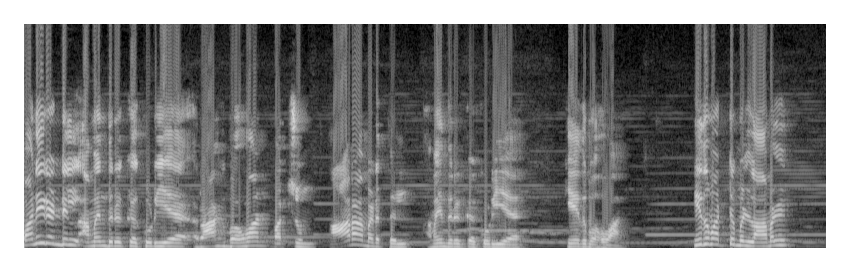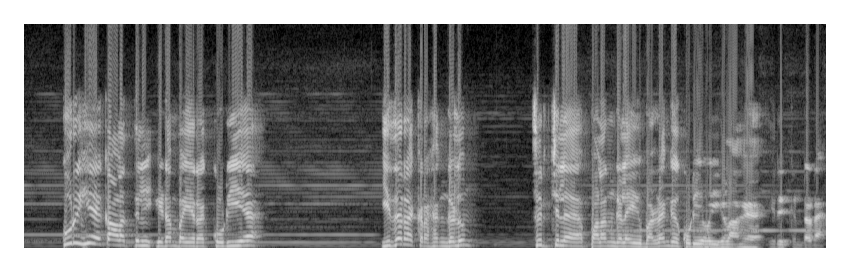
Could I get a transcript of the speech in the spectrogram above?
பனிரெண்டில் அமைந்திருக்கக்கூடிய ராகு பகவான் மற்றும் ஆறாம் இடத்தில் அமைந்திருக்கக்கூடிய கேது பகவான். இது மட்டுமில்லாமல் குறுகிய காலத்தில் இடம்பெயரக்கூடிய இதர கிரகங்களும் சிற்சில பலன்களை வழங்கக்கூடியவைகளாக இருக்கின்றன.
